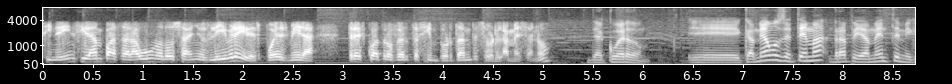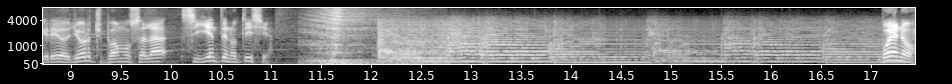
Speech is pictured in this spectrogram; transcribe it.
Zinedine Zidane pasará uno o dos años libre y después, mira, tres, cuatro ofertas importantes sobre la mesa, ¿no? De acuerdo. Eh, cambiamos de tema rápidamente, mi querido George. Vamos a la siguiente noticia. Bueno,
